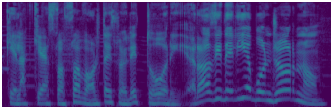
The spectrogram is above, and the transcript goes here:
che l'ha chiesto a sua volta ai suoi lettori. Rosi Delia, buongiorno.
